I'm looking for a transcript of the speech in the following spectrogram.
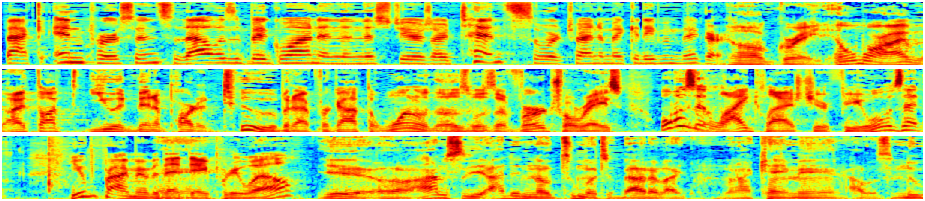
back in person, so that was a big one. And then this year is our 10th, so we're trying to make it even bigger. Oh, great. Omar, I, I thought you had been a part of two, but I forgot that one of those was a virtual race. What was it like last year for you? What was that? You probably remember that day pretty well. Yeah, uh, honestly, I didn't know too much about it. Like when I came in, I was new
